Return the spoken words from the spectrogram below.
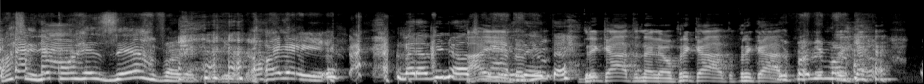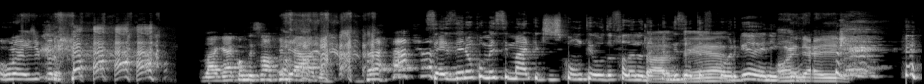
Parceria com a reserva, minha querida. Olha aí. Maravilhosa, Aí, né, tá viu? Zeta? Obrigado. Obrigado, obrigado. Depois me manda uma de Vai ganhar comissão afiliada. Vocês viram como esse marketing de conteúdo falando Tá da camiseta vendo? ficou orgânico? Olha aí.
